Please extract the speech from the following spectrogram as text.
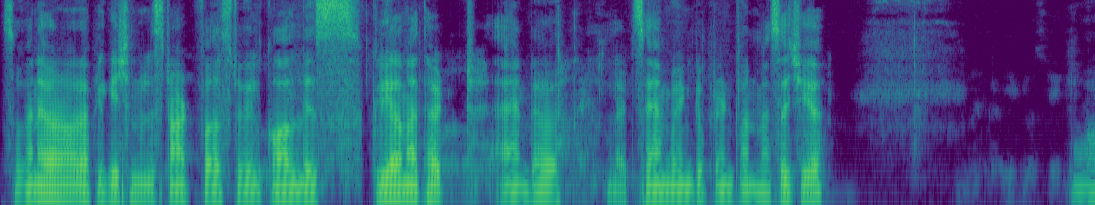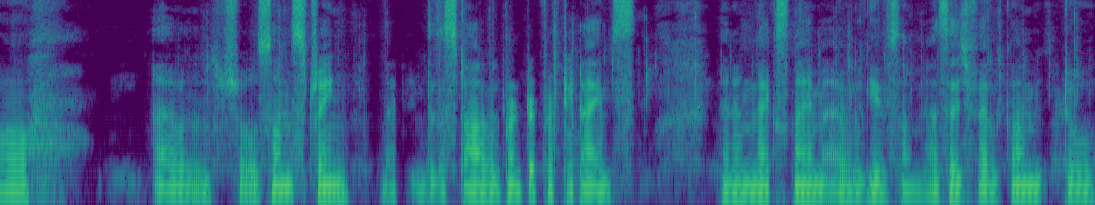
So whenever our application will start first we will call this clear method and uh, let's say I'm going to print one message here. Oh, I will show some string that this star will print it 50 times. And next time I will give some message. Welcome to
